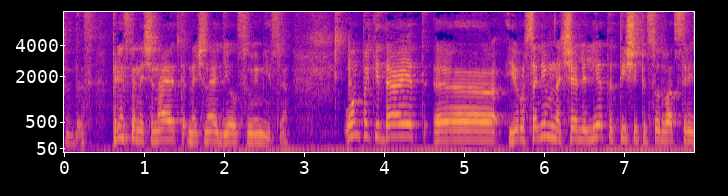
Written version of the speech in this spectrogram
в принципе, начинает, начинает делать свою миссию. Он покидает э, Иерусалим в начале лета 1523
